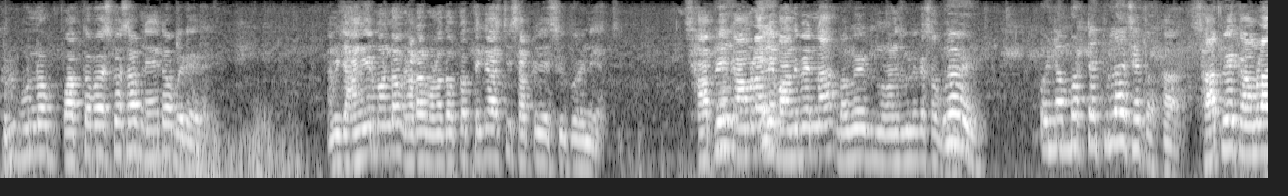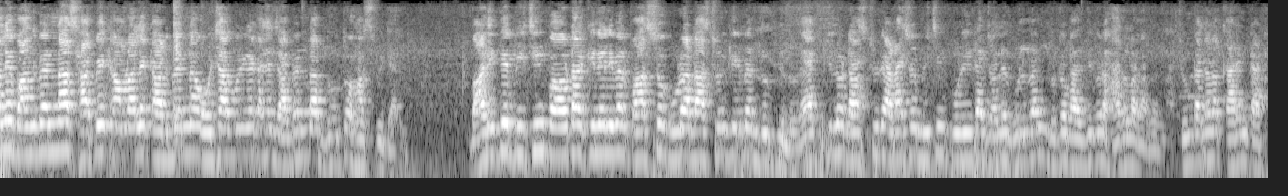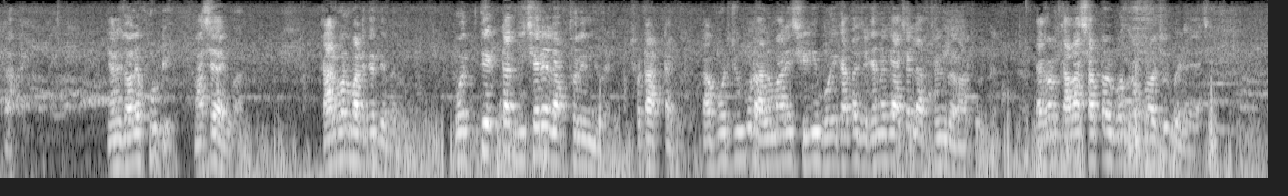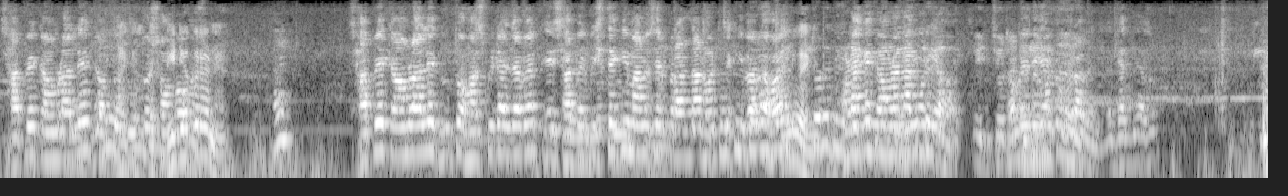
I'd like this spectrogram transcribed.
খুবই পূর্ণ প্রাপ্তবয়স্ক সাপ নেইটাও বেড়ে গেছে। আমি জাহাঙ্গীর মন্ডল ঘাটার বন দপ্তর থেকে আসছি সাপটি রেস্কিউ করে নিয়ে যাচ্ছি। সাপে কামড়ালে বাঁধবেন না বাবু এই মানুষগুলোকে সব ওই, নম্বরটা তোলা আছে তো? হ্যাঁ সাপে কামড়ালে বাঁধবেন না সাপে কামড়ালে কাটবেন না ওঝা গুড়ির কাছে যাবেন না দ্রুত হসপিটাল। বাড়িতে ব্লিচিং পাউডার কিনে নেবেন পাঁচশো গুঁড়া ডাস্টবিন কিনবেন দু কিলো। এক কিলো ডাস্টবিনে আড়াইশো ব্লিচিং কুড়িটা জলে গুলবেন দুটো বালতি করে হাত লাগাবেন না। চুনটা যেন কারেন্ট টাটকা হয় যেন জলে ফুটে মাসে একবার। কার্বন বাড়িতে দেবেন। প্রত্যেকটা বিছেরে ল্যাপথলিন দেবেন ছোট আটটা করে। কাপড় চুপড় আলমারি সিঁড়ি বই খাতা যেখানে যা আছে ল্যাপথলিন ব্যবহার করবেন। এখন কালার সাপের উপদ্রব প্রচুর বেড়ে গেছে। সাপে কামড়ালে যত দ্রুত ভিডিও সম্ভব করে না। হ্যাঁ? সাপে কামড়ালে দ্রুত হসপিটাল যাবেন। এই সাপের বিষ থেকেই মানুষের প্রাণদান হচ্ছে কীভাবে হয়? ঘোড়াকে কামড়া না করিয়া হয়।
